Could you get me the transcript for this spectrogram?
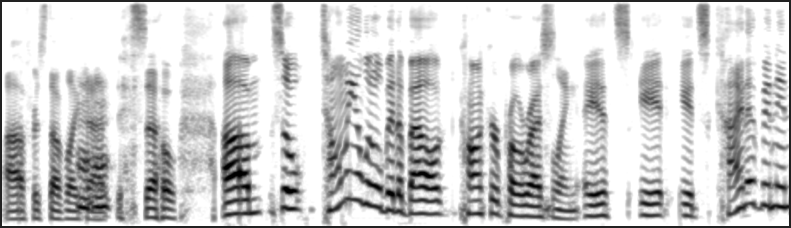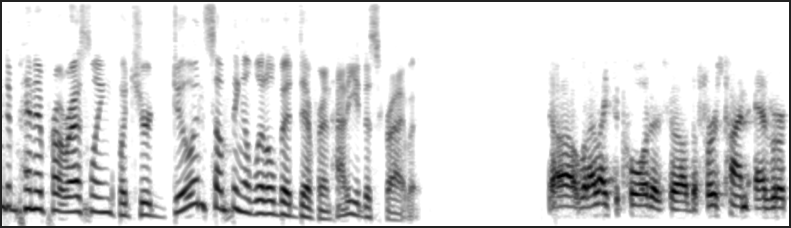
uh, for stuff like mm-hmm. that. So, um, so tell me a little bit about Conquer Pro Wrestling. It's it it's kind of an independent pro wrestling, but you're doing something a little bit different. How do you describe it? Uh, what I like to call it is uh, the first time ever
